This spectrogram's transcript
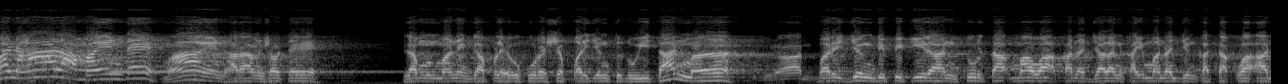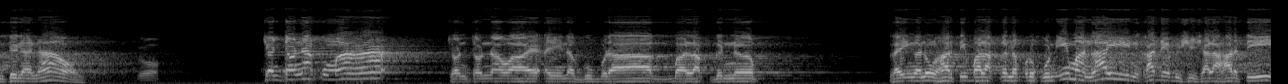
panhala main teh main haram sote lamun maneh gaple ukur resep paling jeng tuduitan mah. barijeng di pikiran turta mawa karena jalan Kaimanan jeng katakwaan. Tidak naon? Contohnya aku ma contoh nawaina gubrak balak genep. Lain nganung hati balak genep rukun iman lain kadek bisa salah hati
